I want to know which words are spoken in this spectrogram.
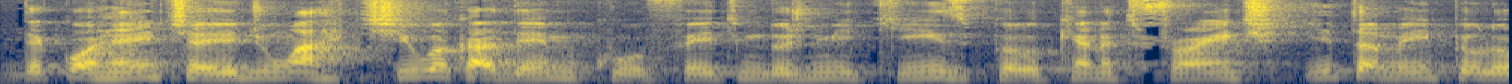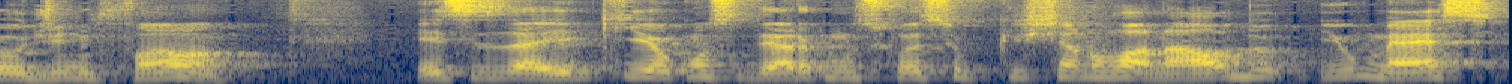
decorrente aí de um artigo acadêmico feito em 2015 pelo Kenneth French e também pelo Eugene Fama. Esses aí que eu considero como se fosse o Cristiano Ronaldo e o Messi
